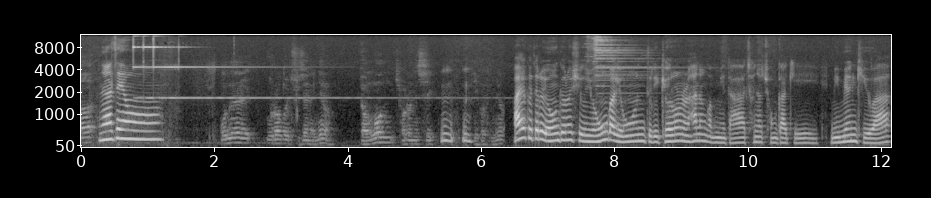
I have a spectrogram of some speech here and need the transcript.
안녕하세요. 오늘 물어볼 주제는요. 영혼 결혼식이거든요. 음, 음. 말 그대로 영혼 결혼식은 영혼과 영혼들이 결혼을 하는 겁니다. 처녀 총각이 미명기와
